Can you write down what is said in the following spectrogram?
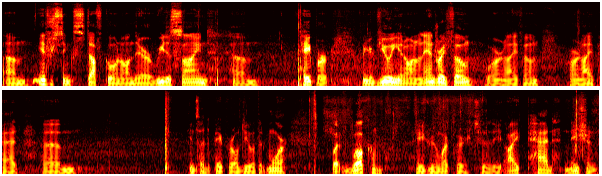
Um, interesting stuff going on there. Redesigned um, paper when you're viewing it on an Android phone or an iPhone or an iPad. Um, inside the paper, I'll deal with it more. But welcome, Adrian Weckler, to the iPad Nation.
